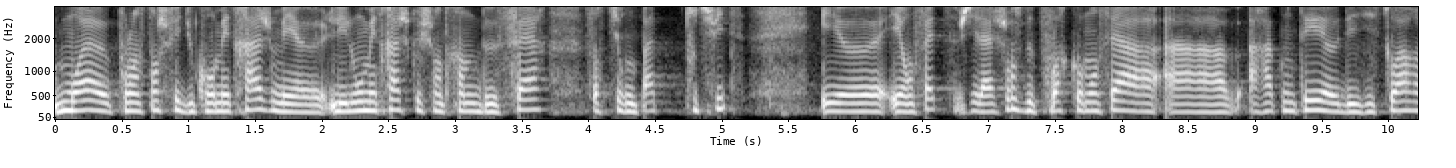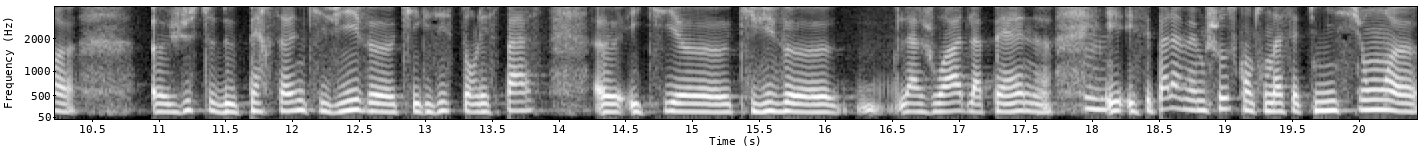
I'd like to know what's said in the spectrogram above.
moi, pour l'instant, je fais du court métrage, mais euh, les longs métrages que je suis en train de faire sortiront pas tout de suite. Et, et en fait, j'ai la chance de pouvoir commencer à, à, à raconter des histoires euh, juste de personnes qui vivent, euh, qui existent dans l'espace euh, et qui, qui vivent la joie, de la peine. Mm. Et, et c'est pas la même chose quand on a cette mission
